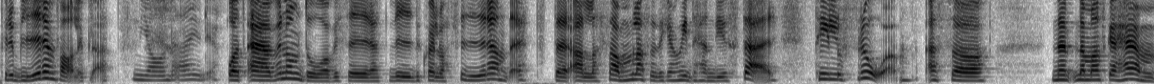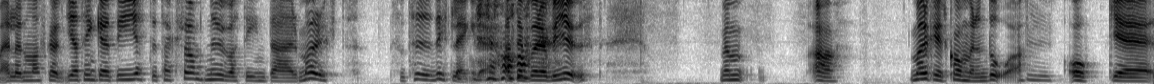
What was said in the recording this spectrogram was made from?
För det blir en farlig plats. Ja, det är ju det. Och att även om då vi säger att vid själva firandet, där alla samlas, att det kanske inte händer just där. Till och från. Alltså, när, när man ska hem eller när man ska... Jag tänker att det är jättetacksamt nu att det inte är mörkt så tidigt längre. Att det börjar bli ljust. Men, ja. Mörkret kommer ändå. Och eh,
